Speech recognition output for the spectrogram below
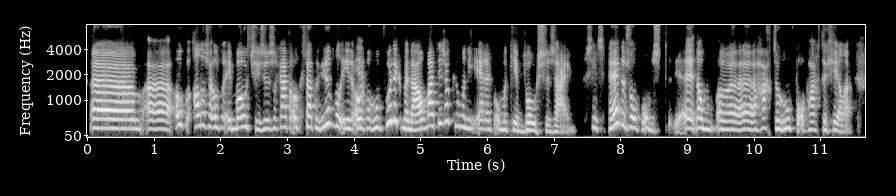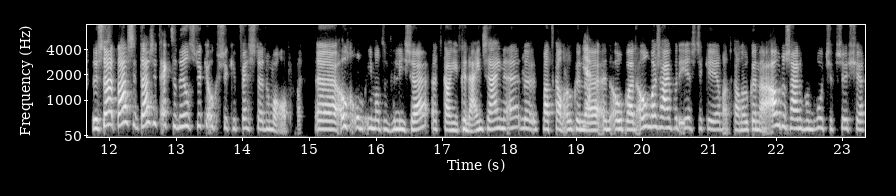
Ehm, eh, ook alles over emoties. Dus er gaat er ook, staat er heel veel in over hoe voel ik me nou. Maar het is ook helemaal niet erg om een keer boos te zijn. Precies. Hè? Dus om, eh, om eh, hard te roepen of hard te gillen. Dus daar, daar, zit, daar zit echt een heel stukje, ook een stukje pesten, noem maar op. Ook om iemand te verliezen. Het kan je konijn zijn, hè? De- maar het kan ook een, Ja. een opa en oma zijn voor de eerste keer. Maar het kan ook een ouder zijn of een broertje of zusje.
